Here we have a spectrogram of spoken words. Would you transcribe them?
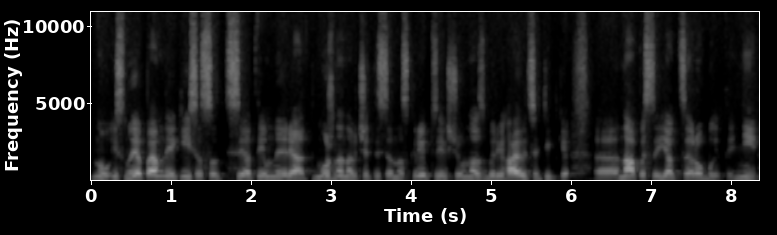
ну, існує певний якийсь асоціативний ряд. Можна навчитися на скрипці, якщо у нас зберігаються тільки е, написи, як це робити. Ні.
